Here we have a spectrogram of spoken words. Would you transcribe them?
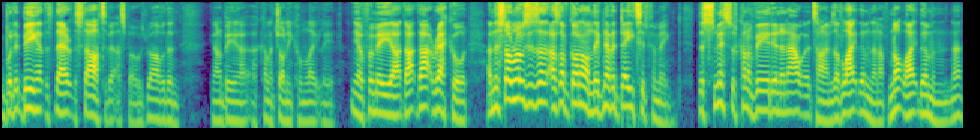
but it being at the, there at the start of it, I suppose, rather than you know being a, a kind of Johnny Come Lately. You know, for me, uh, that that record and the Stone Roses, as I've gone on, they've never dated for me. the Smiths have kind of veered in and out at times. I've liked them, then I've not liked them, and then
